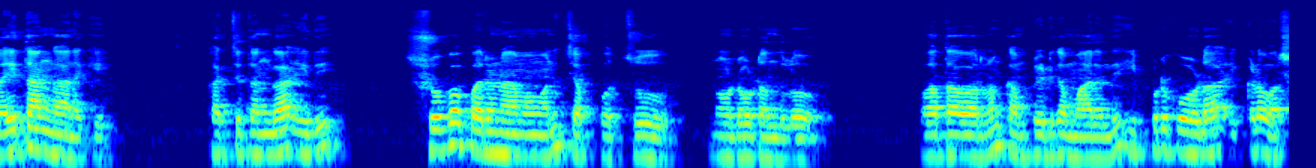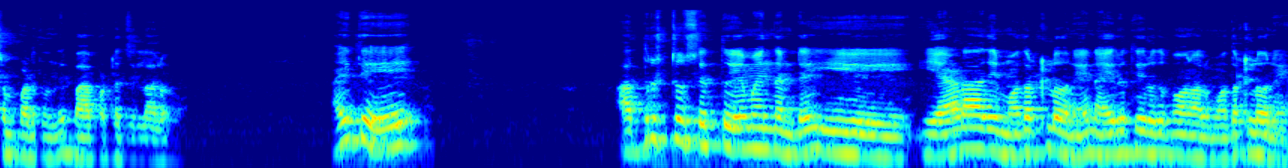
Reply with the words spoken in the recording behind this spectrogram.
రైతాంగానికి ఖచ్చితంగా ఇది శుభ పరిణామం అని చెప్పొచ్చు. నో డౌట్ అందులో. వాతావరణం కంప్లీట్గా మారింది. ఇప్పుడు కూడా ఇక్కడ వర్షం పడుతుంది బాపట్ల జిల్లాలో. అయితే అదృష్టశక్తు ఏమైందంటే ఈ ఏడాది మొదట్లోనే నైరుతి ఋతుపవనాలు మొదట్లోనే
